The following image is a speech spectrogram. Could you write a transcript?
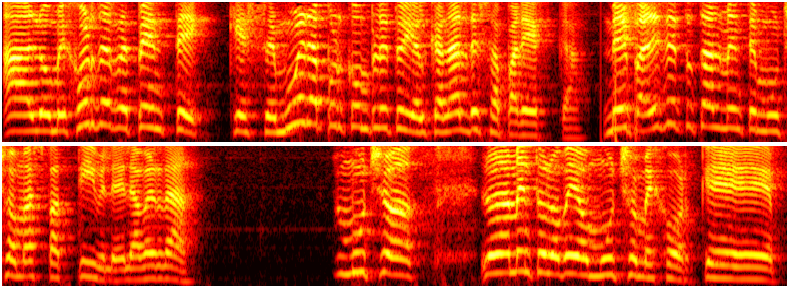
a lo mejor de repente que se muera por completo y el canal desaparezca. Me parece totalmente mucho más factible, la verdad. Mucho... Lo lamento, lo veo mucho mejor que,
